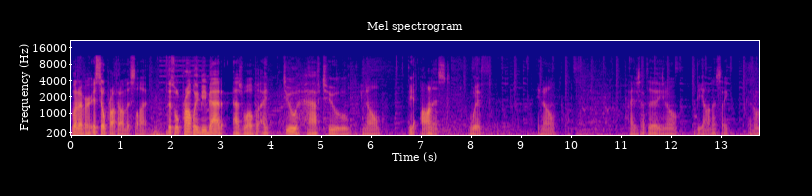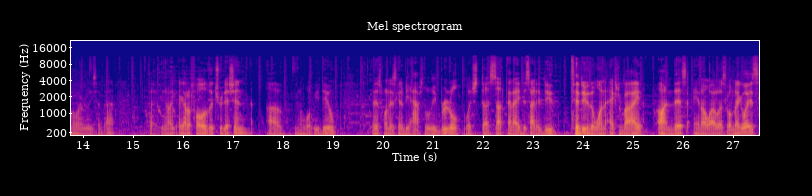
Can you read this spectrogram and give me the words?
whatever. It's still profit on this slot. This will probably be bad as well, but I do have to, you know, be honest with, you know, I just have to, you know, be honest. Like, I don't know why I really said that. But, you know, I, I got to follow the tradition of, you know, what we do. And this one is to be absolutely brutal, which does suck that I decided to do, to do the one extra buy on this and on Wild West Gold Megaways.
